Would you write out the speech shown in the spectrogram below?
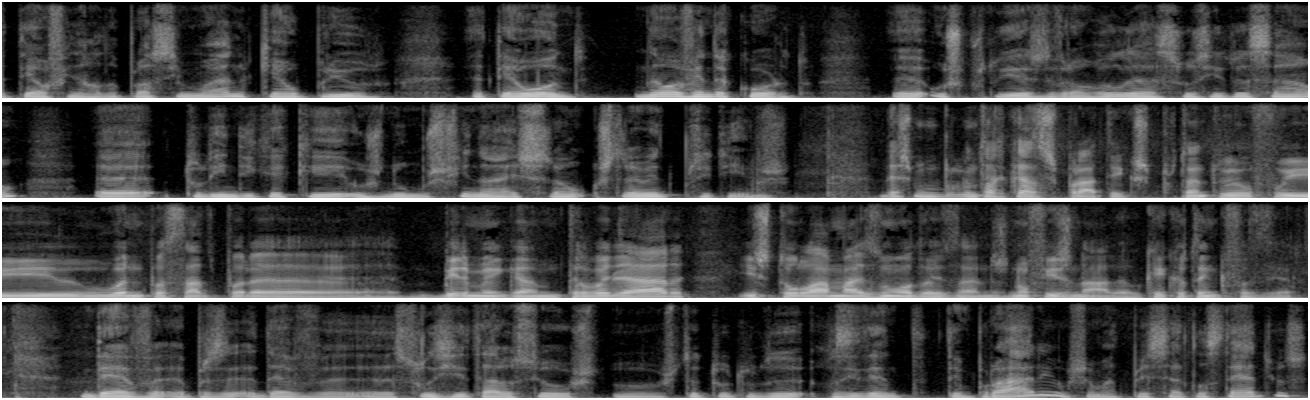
até ao final do próximo ano, que é o período até onde, não havendo acordo, os portugueses deverão regularizar a sua situação, tudo indica que os números finais serão extremamente positivos. Deixe-me perguntar casos práticos. Portanto, eu fui o ano passado para Birmingham trabalhar e estou lá mais um ou dois anos. Não fiz nada. O que é que eu tenho que fazer? Deve, deve solicitar o seu o estatuto de residente temporário, o chamado pre-settled status.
